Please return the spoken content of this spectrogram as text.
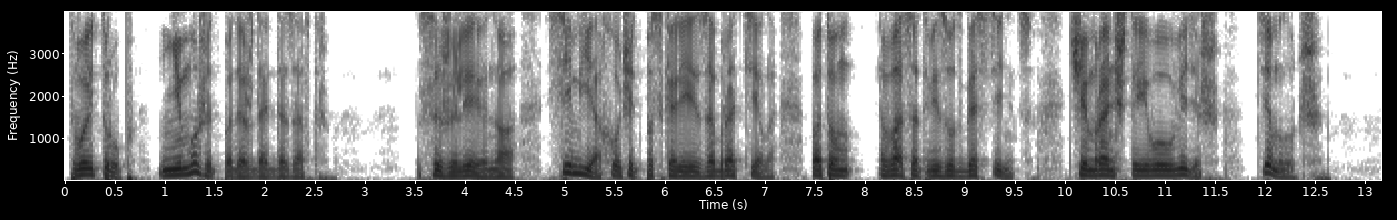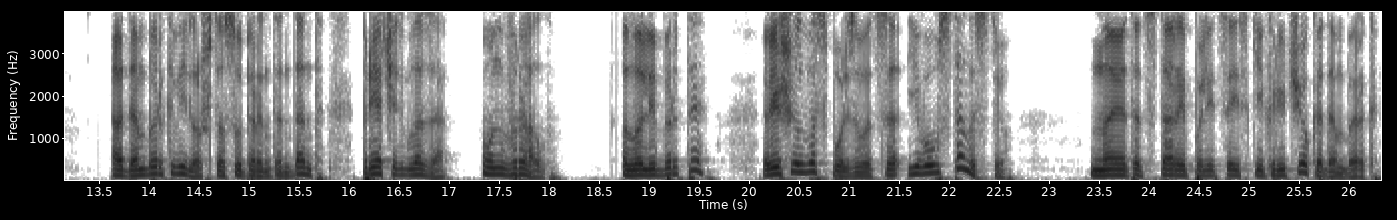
твой труп не может подождать до завтра». Сожалею, но семья хочет поскорее забрать тело. Потом вас отвезут в гостиницу. Чем раньше ты его увидишь, тем лучше. Адамберг видел, что суперинтендант прячет глаза. Он врал. Лолиберте решил воспользоваться его усталостью. На этот старый полицейский крючок Адамберг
